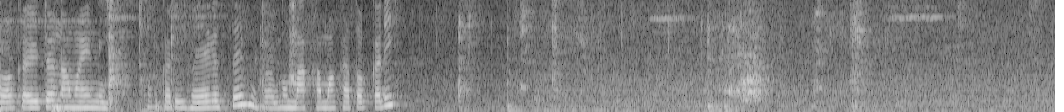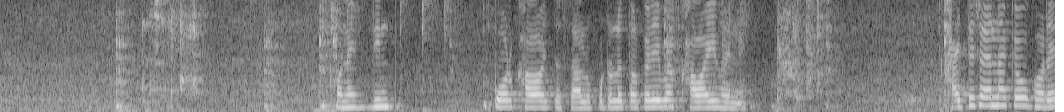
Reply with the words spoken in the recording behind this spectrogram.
তরকারিটা নামায়নি। তরকারি হয়ে গেছে এটা মাখা মাখা তরকারি। অনেক দিন পর খাওয়া হইতেছে, আলু পটলের তরকারি এবার খাওয়াই হয়নি। খাইতে চায় না কেউ ঘরে।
